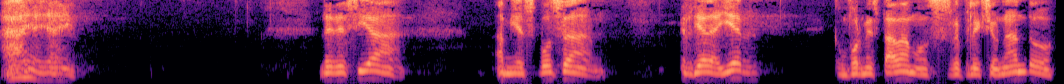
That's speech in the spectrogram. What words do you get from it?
Ay, ay, ay. Le decía a mi esposa el día de ayer, conforme estábamos reflexionando,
